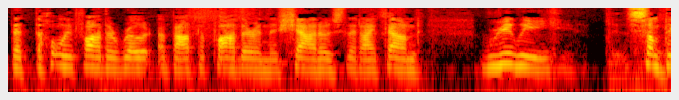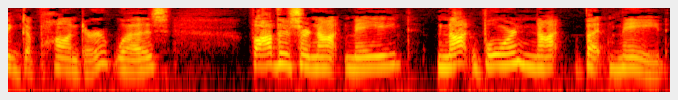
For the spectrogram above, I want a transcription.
that the Holy Father wrote about the Father in the shadows that I found really something to ponder was fathers are not made, not born, not but made.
